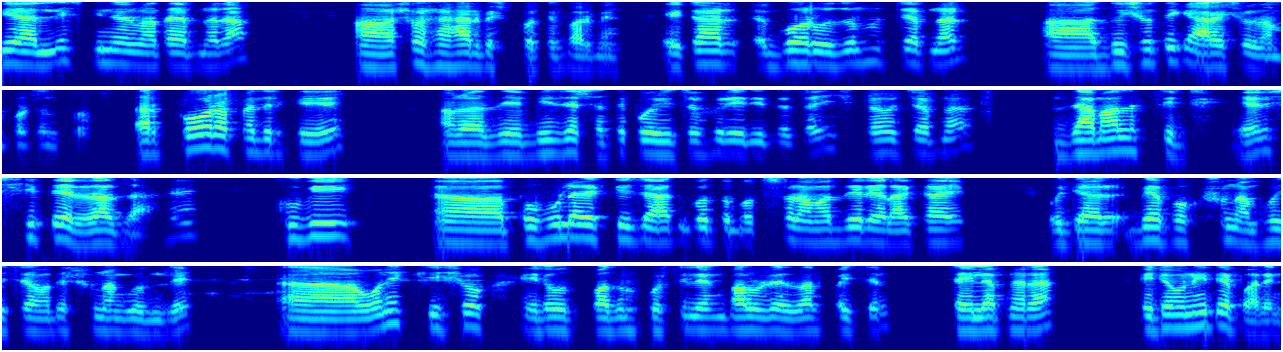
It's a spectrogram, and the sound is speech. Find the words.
বিয়াল্লিশ দিনের মাথায় আপনারা শসা হারভেস্ট করতে পারবেন। এটার গড় ওজন হচ্ছে আপনার দুইশো থেকে আড়াইশো গ্রাম পর্যন্ত। তারপর আপনাদেরকে আমরা যে বীজের সাথে পরিচয় করিয়ে দিতে চাই, সেটা হচ্ছে আপনার জামাল সিড এর শীতের রাজা হ্যাঁ? খুবই পপুলার একটি জাত। গত বছর আমাদের এলাকায় ওইটার ব্যাপক সুনাম হয়েছে আমাদের সুনামগঞ্জে। অনেক কৃষক এটা উৎপাদন করছিলেন, ভালো রেজাল্ট পাইছেন। চাইলে আপনারা এটাও নিতে পারেন।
